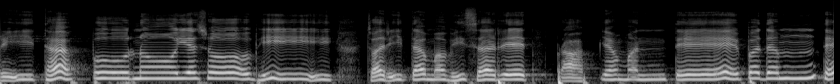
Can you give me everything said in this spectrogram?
प्रीतः पूर्णो यशोभिः त्वरितमभिसरेत् ప్రాప్యమంతే పదం తే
